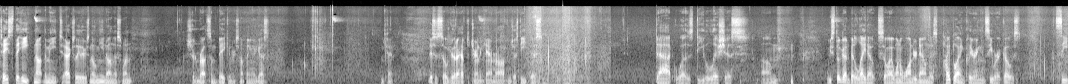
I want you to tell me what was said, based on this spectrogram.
Taste the heat, not the meat. Actually, there's no meat on this one. Should have brought some bacon or something, I guess. Okay. This is so good, I have to turn the camera off and just eat this. That was delicious. Um, We still got a bit of light out, so I want to wander down this pipeline clearing and see where it goes. Let's see.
